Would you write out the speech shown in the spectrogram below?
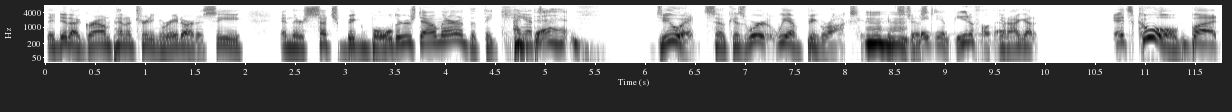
they did a ground penetrating radar to see and there's such big boulders down there that they can't do it. So cuz we're we have big rocks here. It's Mhm. they just do beautiful though. you know, I got it's cool, Mhm. but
